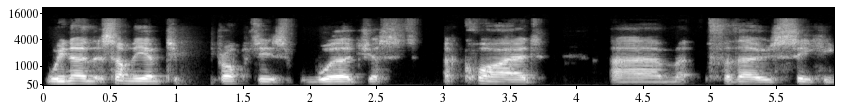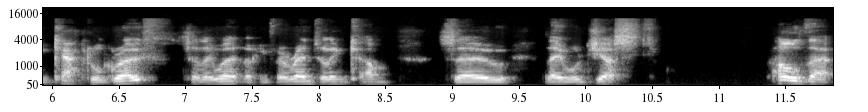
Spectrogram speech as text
we know that some of the empty properties were just acquired um, for those seeking capital growth, so they weren't looking for rental income. So they will just hold that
